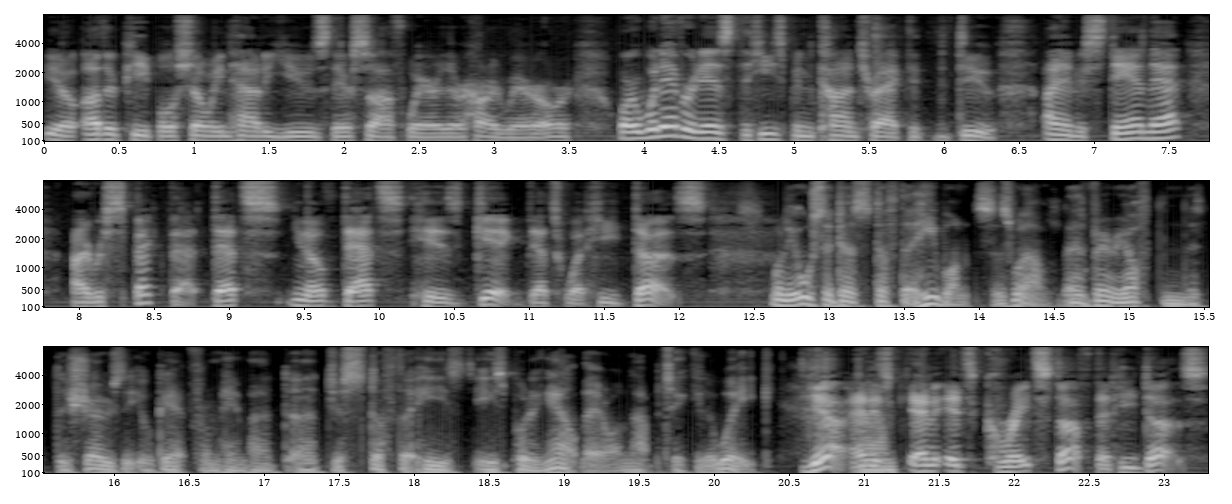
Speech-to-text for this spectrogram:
you know other people showing how to use their software, their hardware, or or whatever it is that he's been contracted to do. I understand that. I respect that. That's you know that's his gig. That's what he does. Well, he also does stuff that he wants as well. Very often the, the shows that you'll get from him are, are just stuff that he's he's putting out there on that particular week. Yeah, and it's and it's great stuff that he does.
